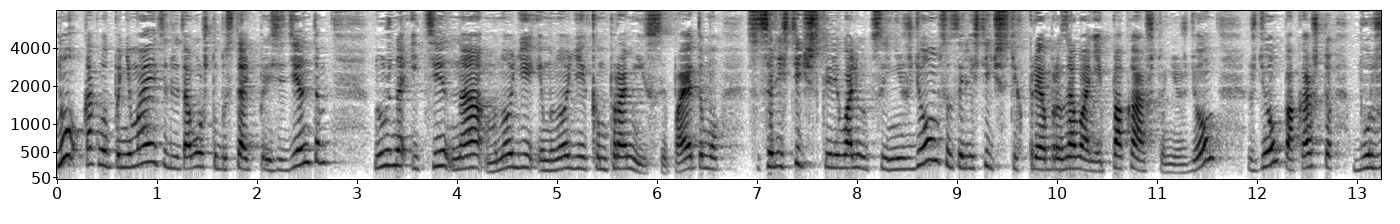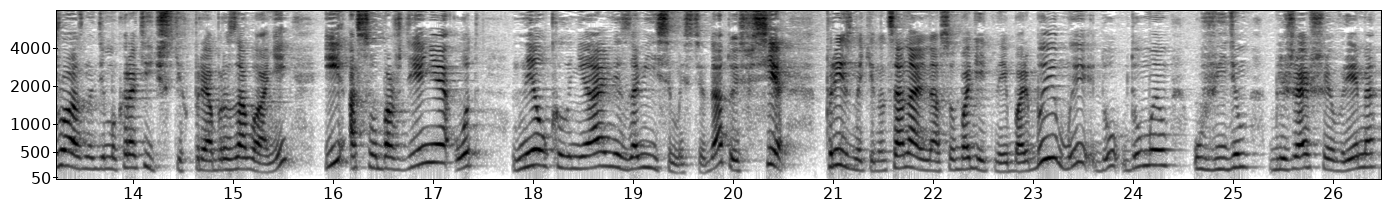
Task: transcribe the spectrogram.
Ну, как вы понимаете, для того, чтобы стать президентом, нужно идти на многие и многие компромиссы. Поэтому социалистической революции не ждем, социалистических преобразований пока что не ждем, ждем пока что буржуазно-демократических преобразований и освобождения от неоколониальной зависимости. Да? То есть все признаки национально-освободительной борьбы мы, думаем, увидим в ближайшее время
